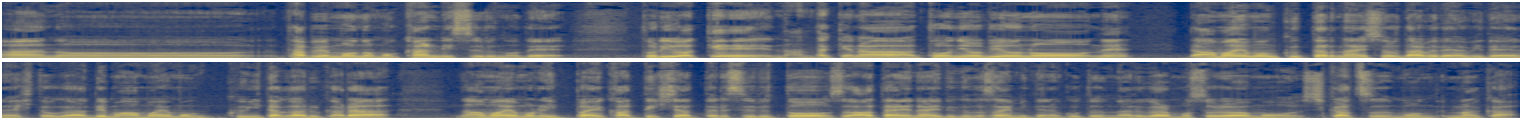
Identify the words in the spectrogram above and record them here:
あのー、食べ物も管理するので、とりわけ、なんだっけな、糖尿病のね、で甘いもん食ったら何しろダメだよみたいな人が、でも甘いもん食いたがるから、甘いものいっぱい買ってきちゃったりすると、それ与えないでくださいみたいなことになるから、もうそれはもう死活も、なんか、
